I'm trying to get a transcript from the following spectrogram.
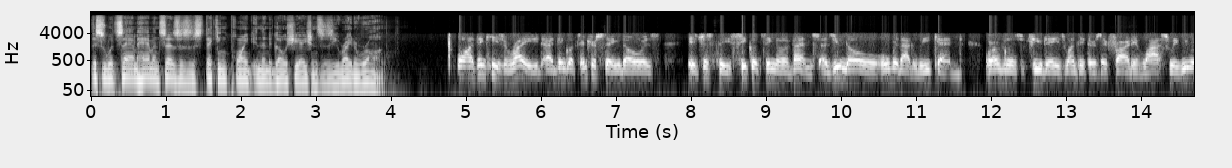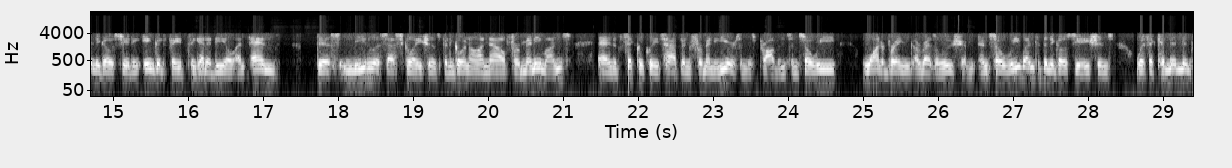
This is what Sam Hammond says is a sticking point in the negotiations. Is he right or wrong? Well, I think he's right. I think what's interesting, though, is is just the sequencing of events. As you know, over that weekend, or over those few days, Wednesday, Thursday, Friday of last week, we were negotiating in good faith to get a deal and end this needless escalation that's been going on now for many months, and it cyclically has happened for many years in this province. And so we want to bring a resolution. And so we went to the negotiations with a commitment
